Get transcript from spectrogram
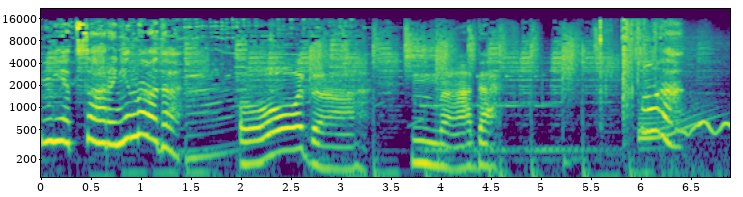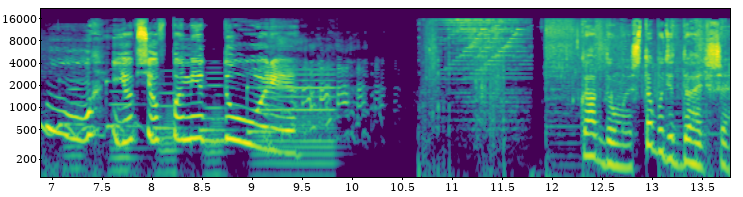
Нет, Сара, не надо. О, да, надо. А, о, я все в помидоре. Как думаешь, что будет дальше?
